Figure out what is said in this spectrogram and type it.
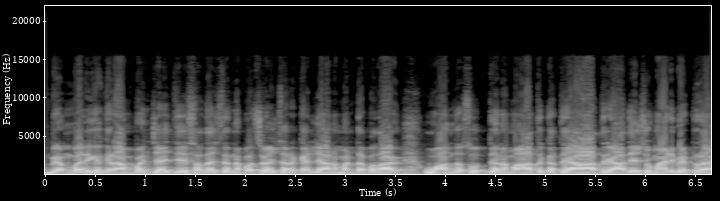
ಬೆಂಬಲಿಗ ಗ್ರಾಮ ಪಂಚಾಯತಿ ಸದಸ್ಯರನ್ನ ಬಸವೇಶ್ವರ ಕಲ್ಯಾಣ ಮಂಟಪದಾಗ ಒಂದು ಸುತ್ತಿನ ಮಾತುಕತೆ ಆತ್ರಿ ಆದೇಶ ಮಾಡಿಬಿಟ್ರೆ.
